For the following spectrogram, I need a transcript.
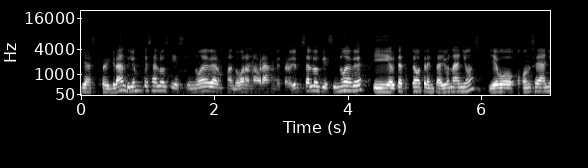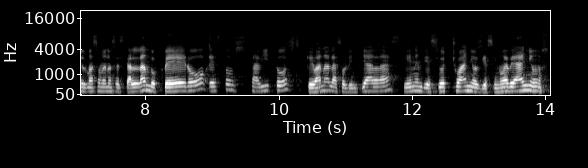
ya estoy grande, yo empecé a los 19, Armando, bueno, no grande, pero yo empecé a los 19 y ahorita tengo 31 años, llevo 11 años más o menos escalando, pero estos chavitos que van a las Olimpiadas tienen 18 años, 19 años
